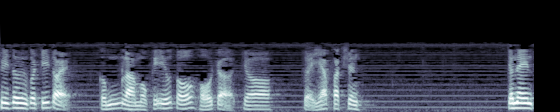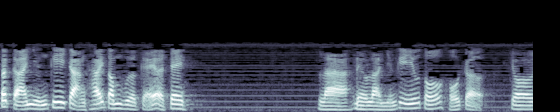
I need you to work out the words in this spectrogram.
suy tư có trí tuệ cũng là một cái yếu tố hỗ trợ cho tuệ giác phát sinh. Cho nên tất cả những cái trạng thái tâm vừa kể ở trên là đều là những cái yếu tố hỗ trợ cho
